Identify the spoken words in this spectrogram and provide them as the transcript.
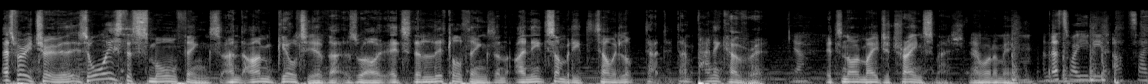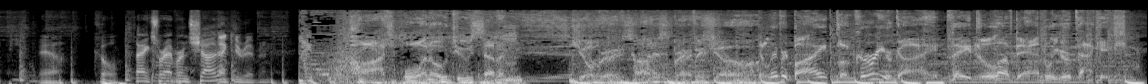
That's very true. It's always the small things, and I'm guilty of that as well. It's the little things, and I need somebody to tell me, look, Dad, don't panic over it. Yeah. It's not a major train smash. You know what I mean? And that's why you need outside people. Yeah. Cool. Thanks, Reverend Shona. Thank you, Reverend. Hot 1027. Joburg's Hottest Breakfast Show. Delivered by The Courier Guy. They'd love to handle your package.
